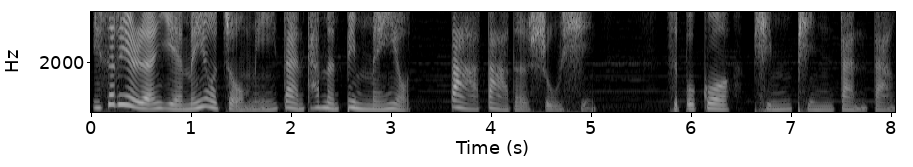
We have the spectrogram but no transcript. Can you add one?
以色列人也没有走迷，但他们并没有大大的苏醒。只不过平平淡淡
